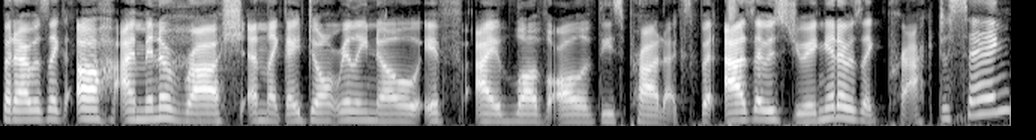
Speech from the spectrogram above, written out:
but I was like, oh, I'm in a rush and like I don't really know if I love all of these products. But as I was doing it, I was like practicing,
